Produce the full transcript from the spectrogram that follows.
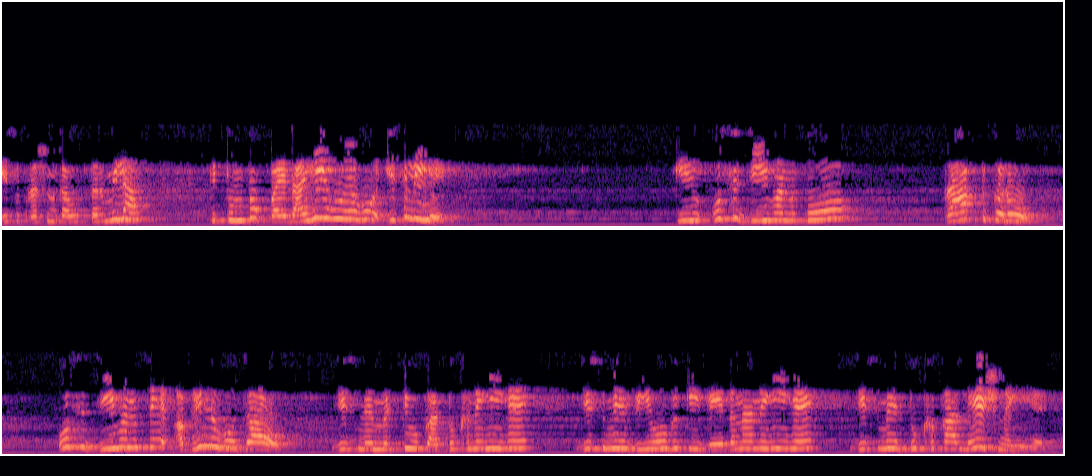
इस प्रश्न का उत्तर मिला कि तुम तो पैदा ही हुए हो इसलिए कि उस जीवन को प्राप्त करो। उस जीवन से अभिन्न हो जाओ, जिसमें मृत्यु का दुख नहीं है, जिसमें वियोग की वेदना नहीं है, जिसमें दुख का लेश नहीं है।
